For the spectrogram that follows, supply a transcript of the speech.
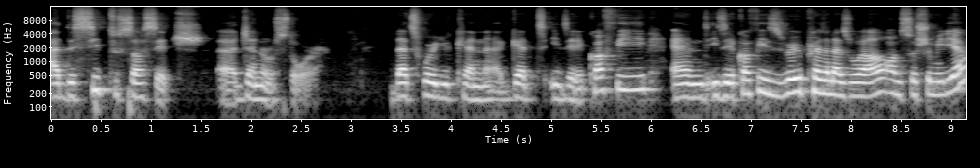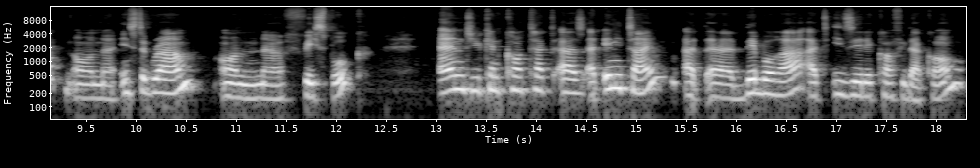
at the Seed to Sausage uh, General Store that's where you can uh, get Izere Coffee. And Izere Coffee is very present as well on social media, on uh, Instagram, on uh, Facebook. And you can contact us at any time at uh, Deborah at izerecoffee.com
